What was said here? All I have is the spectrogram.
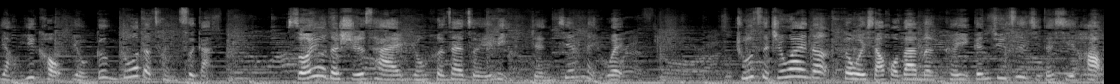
咬一口有更多的层次感。所有的食材融合在嘴里，人间美味。除此之外呢，各位小伙伴们可以根据自己的喜好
